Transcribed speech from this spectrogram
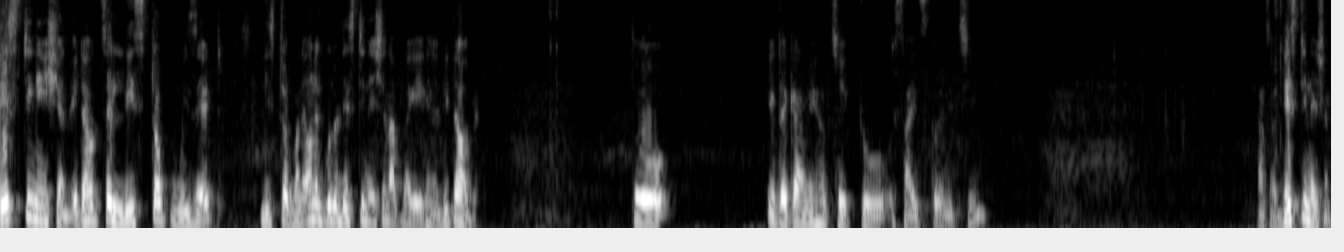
ডেস্টিনেশন এটা হচ্ছে লিস্ট অফ উইজেট লিস্ট অফ মানে অনেকগুলো ডেস্টিনেশন আপনাকে এখানে দিতে হবে। তো এটাকে আমি হচ্ছে একটু সাইজ করে নিচ্ছি। আচ্ছা ডেস্টিনেশন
